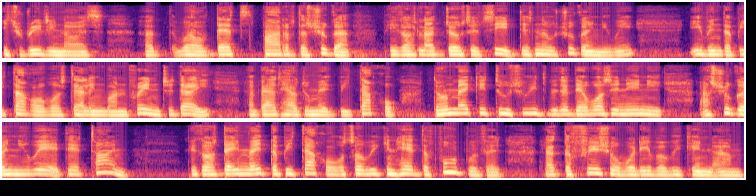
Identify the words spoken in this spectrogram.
it's really nice. Uh, well, that's part of the sugar because, like Joseph said, there's no sugar anyway. Even the pitaco was telling one friend today about how to make pitaco. Don't make it too sweet because there wasn't any uh, sugar anyway at that time. Because they made the pitaco so we can have the food with it, like the fish or whatever we can um,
